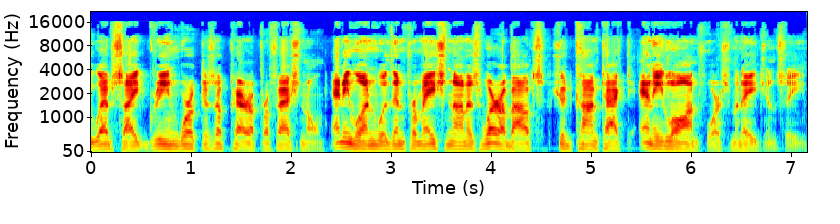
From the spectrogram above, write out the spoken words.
website, Green worked as a paraprofessional. Anyone with information on his whereabouts should contact any law enforcement agency.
